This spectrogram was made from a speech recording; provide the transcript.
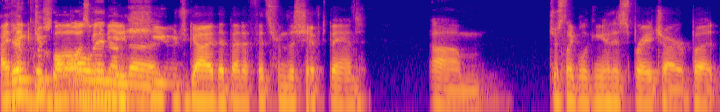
I They're think pushing Duvall is going to be a the- huge guy that benefits from the shift band. Um, just like looking at his spray chart, but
